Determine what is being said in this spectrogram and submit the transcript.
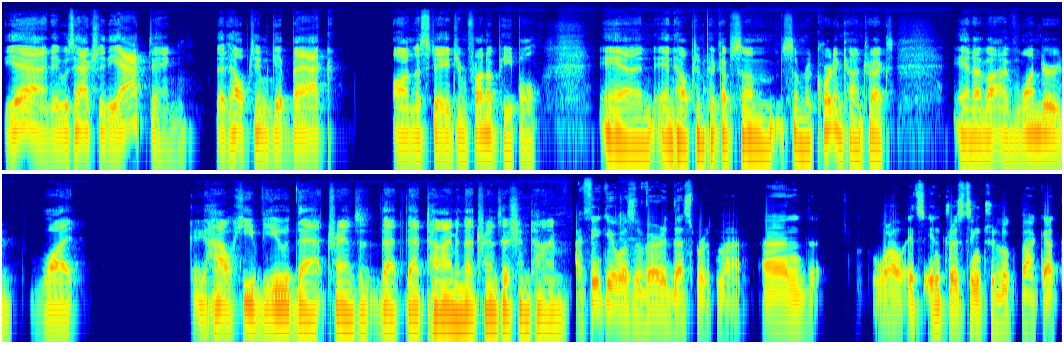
Yeah, and it was actually the acting that helped him Hmm. get back on the stage in front of people, and and helped him pick up some some recording contracts. And I've I've wondered what how he viewed that transit that that time and that transition time. I think he was a very desperate man, and well, it's interesting to look back at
